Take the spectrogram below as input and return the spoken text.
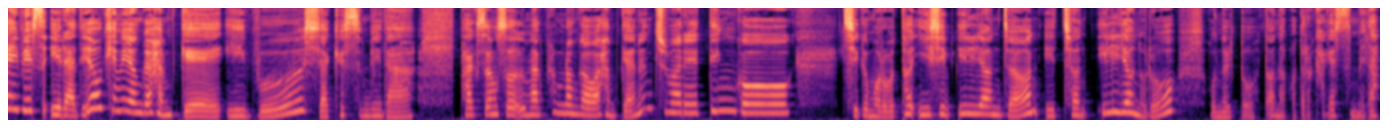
KBS 이라디오 김희영과 함께 2부 시작했습니다. 박성수 음악평론가와 함께하는 주말의 띵곡. 지금으로부터 21년 전 2001년으로 오늘 또 떠나보도록 하겠습니다.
